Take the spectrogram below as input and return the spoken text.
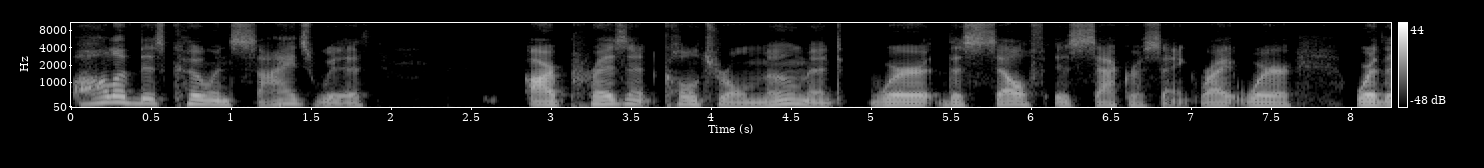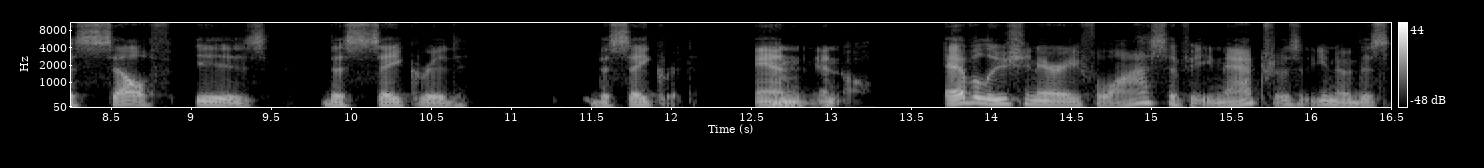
all of this coincides with our present cultural moment where the self is sacrosanct, right? Where where the self is the sacred, the sacred. And mm. and evolutionary philosophy, natural, you know, this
